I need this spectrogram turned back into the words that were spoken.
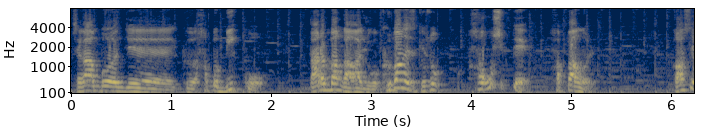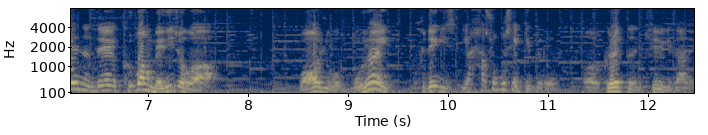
제가 한번 이제 그 한번 믿고 다른 방 가가지고 그 방에서 계속 하고 싶대 합방을. 가서 했는데 그 방 매니저가 와가지고 뭐야 이 구대기 이 하수구 새끼들은. 어 그랬던 기억이 나네.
